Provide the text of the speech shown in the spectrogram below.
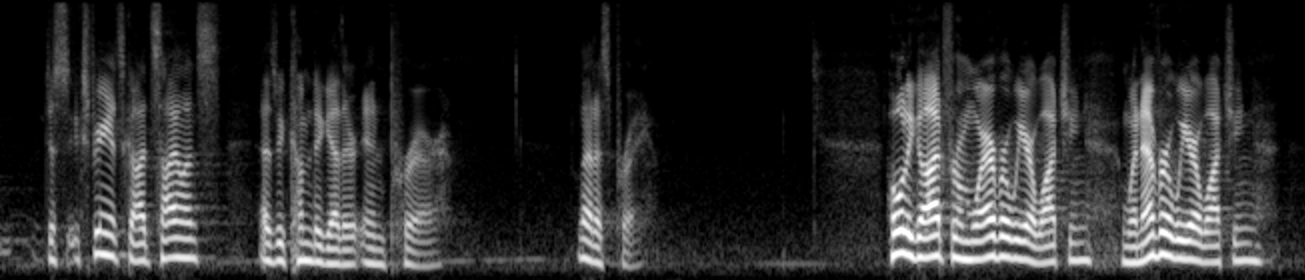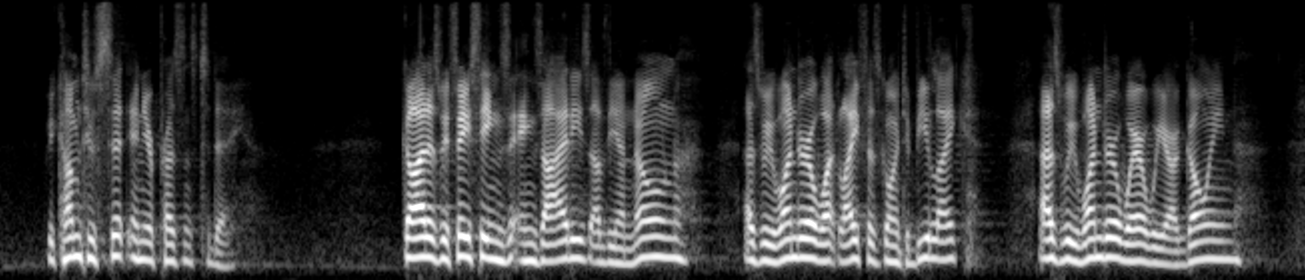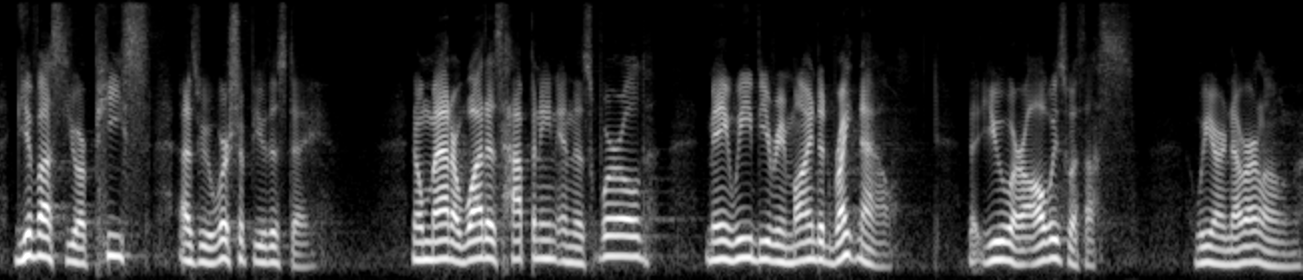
just experience God's silence as we come together in prayer. Let us pray. Holy God, from wherever we are watching, whenever we are watching, we come to sit in your presence today. God, as we face the anxieties of the unknown, as we wonder what life is going to be like, as we wonder where we are going. Give us your peace as we worship you this day. No matter what is happening in this world, may we be reminded right now that you are always with us. We are never alone.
